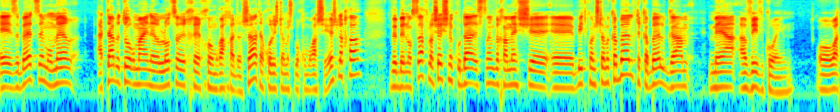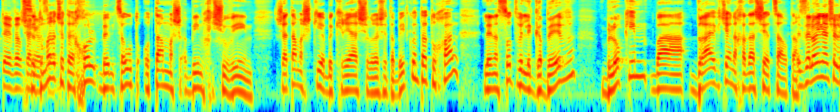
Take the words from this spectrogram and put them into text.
אה, זה בעצם אומר, אתה בתור miner לא צריך אה, חומרה חדשה, אתה יכול להשתמש בחומרה שיש לך, ובנוסף ל-6.25 אה, אה, ביטקוין שאתה מקבל, תקבל גם 100 אביב coin, או whatever שאני זאת יוצר. אומרת שאתה יכול באמצעות אותם משאבים חישוביים שאתה משקיע בכרייה של רשת הביטקוין, אתה תוכל לנסות ולגבב בלוקים ב drive chain החדש שיצרת. זה לא עניין של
